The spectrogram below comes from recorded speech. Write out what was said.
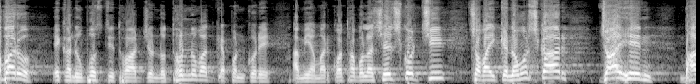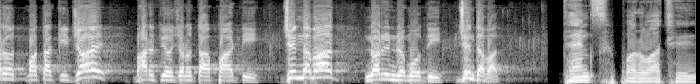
আবারও এখানে উপস্থিত হওয়ার জন্য ধন্যবাদ জ্ঞাপন করে আমি আমার কথা বলা শেষ করছি। সবাইকে নমস্কার, জয় হিন্দ, ভারত মাতা কি জয়, ভারতীয় জনতা পার্টি জিন্দাবাদ, নরেন্দ্র মোদী জিন্দাবাদ। থ্যাংকস ফর ওয়াচিং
